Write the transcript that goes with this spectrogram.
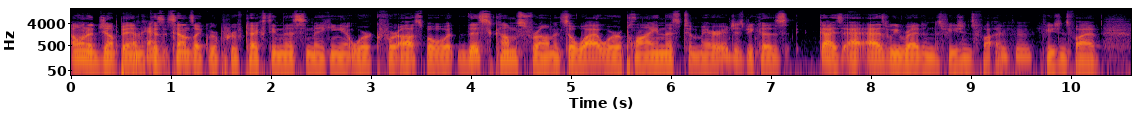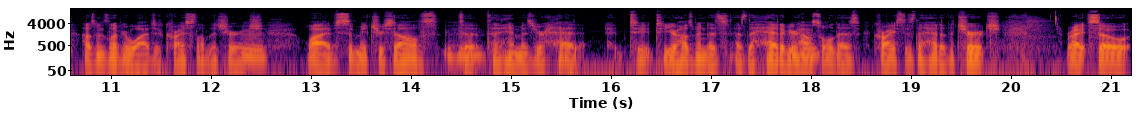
I want to jump in Okay. because it sounds like we're proof texting this and making it work for us. But what this comes from, and so why we're applying this to marriage is because, guys, a- as we read in Ephesians 5 Mm-hmm. Ephesians five, husbands love your wives as Christ loved the church. Mm. Wives submit yourselves to, Mm-hmm. to Him as your head, to to your husband as as the head of Mm-hmm. your household, as Christ is the head of the church. Right. So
